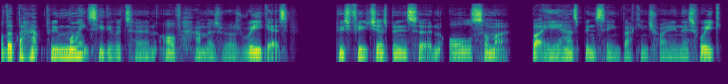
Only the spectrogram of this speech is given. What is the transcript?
although perhaps we might see the return of James Rodriguez, whose future has been uncertain all summer, but he has been seen back in training this week.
